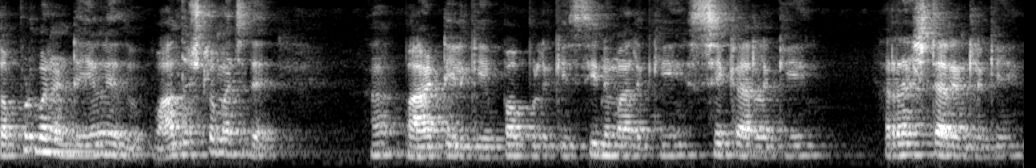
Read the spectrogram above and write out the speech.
తప్పుడు పని అంటే ఏం లేదు. వాళ్ళ దృష్టిలో మంచిదే. పార్టీలకి పప్పులకి సినిమాలకి షికార్లకి రెస్టారెంట్లకి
